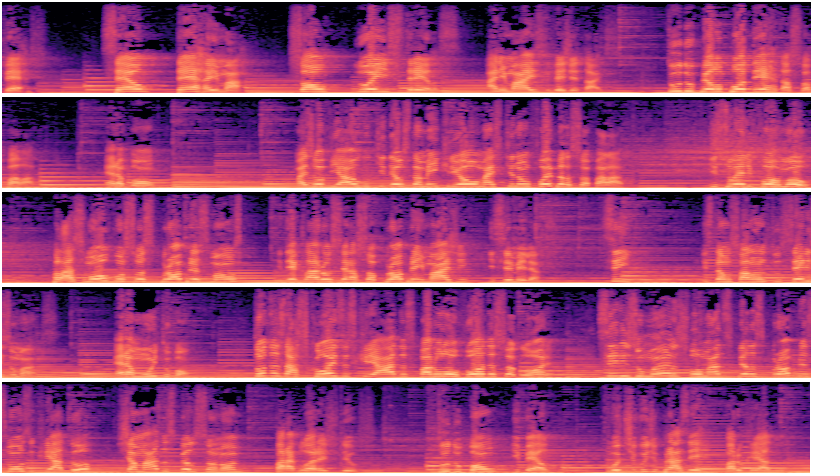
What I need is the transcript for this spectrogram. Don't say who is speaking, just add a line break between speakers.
universo: céu, terra e mar, sol, lua e estrelas, animais e vegetais. Tudo pelo poder da Sua palavra. Era bom. Mas houve algo que Deus também criou, mas que não foi pela Sua palavra. Isso Ele formou, plasmou com Suas próprias mãos e declarou ser a Sua própria imagem e semelhança. Sim, estamos falando dos seres humanos. Era muito bom todas as coisas criadas para o louvor da sua glória, seres humanos formados pelas próprias mãos do Criador, chamados pelo seu nome para a glória de Deus. Tudo bom e belo, motivo de prazer para o Criador.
